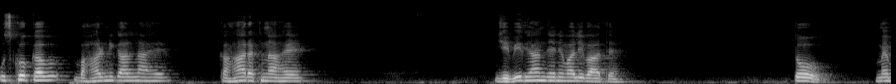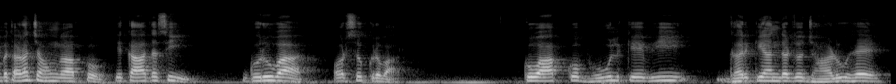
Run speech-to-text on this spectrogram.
उसको कब बाहर निकालना है, कहाँ रखना है, ये भी ध्यान देने वाली बात है। तो मैं बताना चाहूँगा आपको, एकादशी, गुरुवार और शुक्रवार को आपको भूल के भी घर के अंदर जो झाड़ू है,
